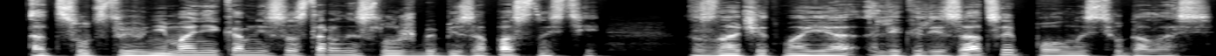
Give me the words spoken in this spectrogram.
— отсутствие внимания ко мне со стороны службы безопасности. Значит, моя легализация полностью удалась.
